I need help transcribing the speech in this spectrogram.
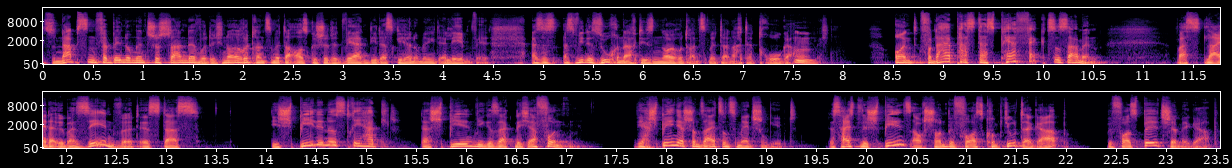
Synapsenverbindungen zustande, wodurch Neurotransmitter ausgeschüttet werden, die das Gehirn unbedingt erleben will. Also es ist wie eine Suche nach diesen Neurotransmitter, nach der Droge mhm. eigentlich. Und von daher passt das perfekt zusammen. Was leider übersehen wird, ist, dass die Spielindustrie hat das Spielen, wie gesagt, nicht erfunden. Wir spielen ja schon seit es uns Menschen gibt. Das heißt, wir spielen es auch schon, bevor es Computer gab, bevor es Bildschirme gab.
